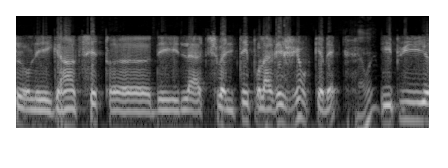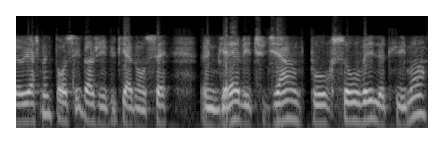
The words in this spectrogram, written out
sur les grands titres euh, de l'actualité pour la région de Québec. Et puis, euh, la semaine passée, ben, j'ai vu qu'ils annonçaient une grève étudiante pour sauver le climat.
